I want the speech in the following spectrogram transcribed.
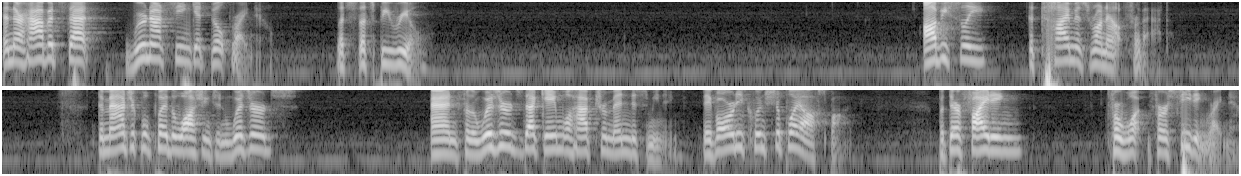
And they're habits that we're not seeing get built right now. Let's let's be real. Obviously, the time has run out for that. The Magic will play the Washington Wizards. And for the Wizards, that game will have tremendous meaning. They've already clinched a playoff spot, but they're fighting for what for seeding right now.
